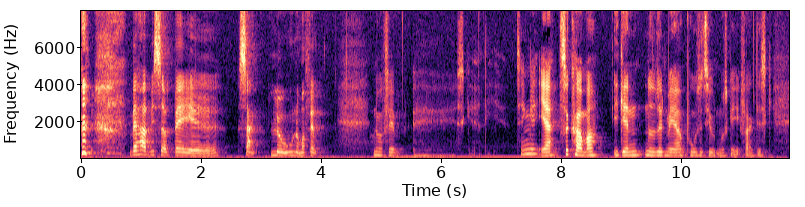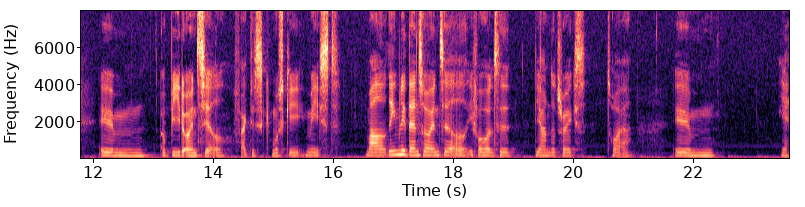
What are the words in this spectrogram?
Hvad har vi så bag øh, sang Love nummer 5? Nummer 5. Øh, skal jeg lige tænke. Ja, så kommer igen noget lidt mere positivt måske faktisk. Øhm, og beat-orienteret faktisk måske mest meget rimelig danseorienteret i forhold til de andre tracks, tror jeg. Øhm, ja,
